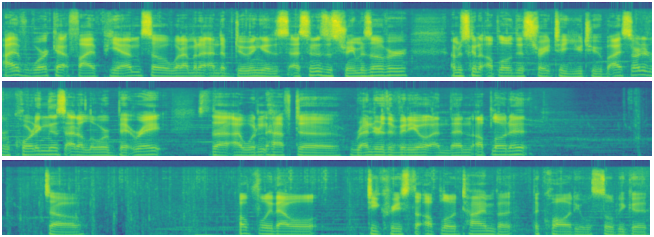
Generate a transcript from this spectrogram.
I have work at 5 p.m. so what I'm gonna end up doing is as soon as the stream is over, I'm just gonna upload this straight to YouTube. I started recording this at a lower bit rate so that I wouldn't have to render the video and then upload it. So hopefully that will decrease the upload time, but the quality will still be good.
